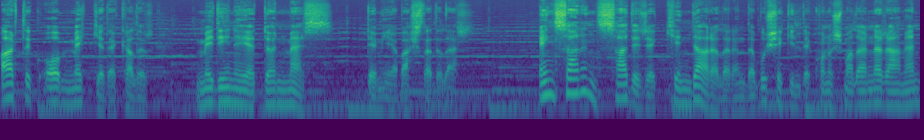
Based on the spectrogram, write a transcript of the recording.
Artık o Mekke'de kalır, Medine'ye dönmez demeye başladılar. Ensar'ın sadece kendi aralarında bu şekilde konuşmalarına rağmen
